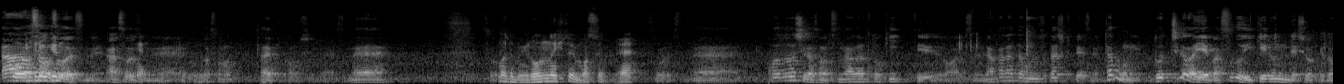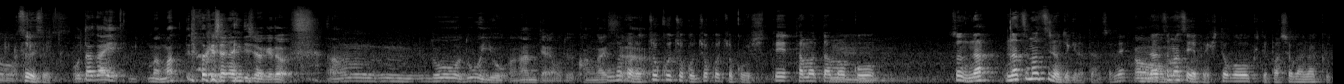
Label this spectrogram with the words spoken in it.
ああう広げる、そうそうですね。あそうですね。僕はそのタイプかもしれないですね。そうまあでもいろんな人いますよね。そうですね。パパ同士がそのつながる時っていうのはですねなかなか難しくてですね多分どっちかが言えばすぐ行けるんでしょうけどそうですそうです。お互い、まあ、待ってるわけじゃないんでしょうけどあんどうどう言おうかなみたいなことを考えてたら。だからちょこちょこちょこちょこしてたまたまこう、うん。そのな夏祭りの時だったんですよね。夏祭りやっぱり人が多くて場所がなくっ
